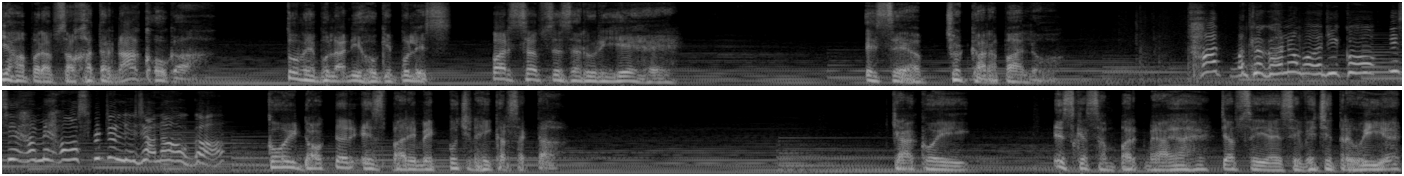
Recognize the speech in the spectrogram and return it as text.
यहाँ पर अब सब खतरनाक होगा। तुम्हें बुलानी होगी पुलिस पर सबसे ज़रूरी यह है इससे अब छुटकारा पा लो। हाथ मत लगाना मारी को। इसे हमें हॉस्पिटल ले जाना होगा। कोई डॉक्टर इस बारे में कुछ नहीं कर सकता। क्या कोई इसके संपर्क में आया है जब से यह ऐसी विचित्र हुई है?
